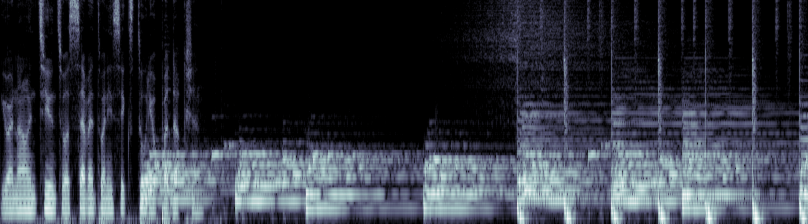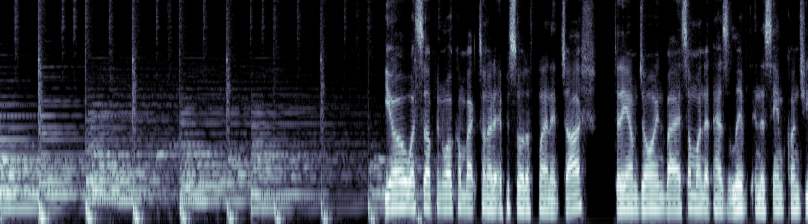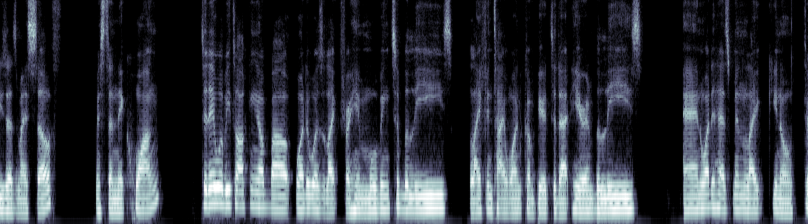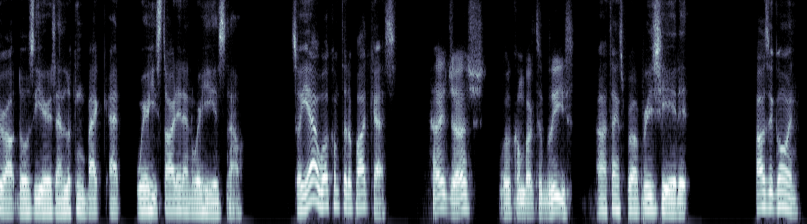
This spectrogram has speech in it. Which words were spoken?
You are now in tune to a 726 studio production. Yo, what's up, and welcome back to another episode of Planet Josh. Today I'm joined by someone that has lived in the same countries as myself, Mr. Nick Huang. Today we'll be talking about what it was like for him moving to Belize, life in Taiwan compared to that here in Belize, and what it has been like, you know, throughout those years and looking back at where he started and where he is now. So yeah, welcome to the podcast. Hi, Josh. Welcome back to Belize. Uh, thanks, bro. Appreciate it. How's it going?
